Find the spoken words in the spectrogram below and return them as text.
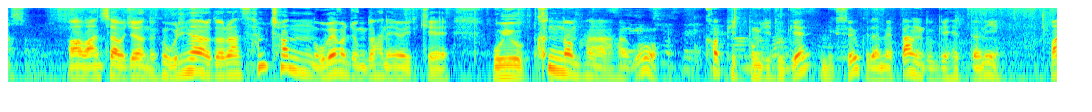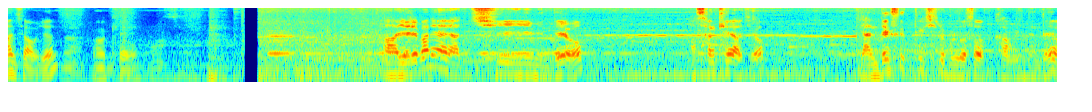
sour. 아, 완사우전. 그럼 우리나라 돈으로 한 3,500원 정도 하네요. 이렇게 우유 큰 놈 하나 하고 커피 봉지 두 개, 믹스, 그다음에 빵 두 개 했더니 완사우전. 오케이. 아, 예레반의 아침인데요. 아, 상쾌하죠. 얀덱스 택시를 불러서 가고 있는데요.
